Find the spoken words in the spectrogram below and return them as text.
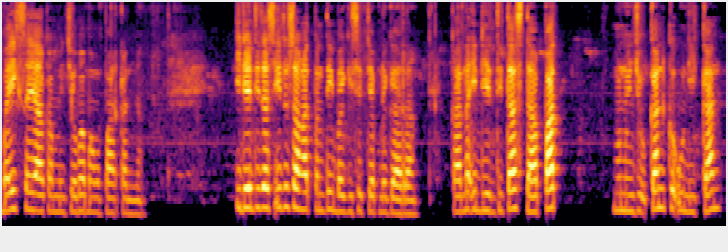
Baik, saya akan mencoba memaparkannya. Identitas itu sangat penting bagi setiap negara, karena identitas dapat menunjukkan keunikan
